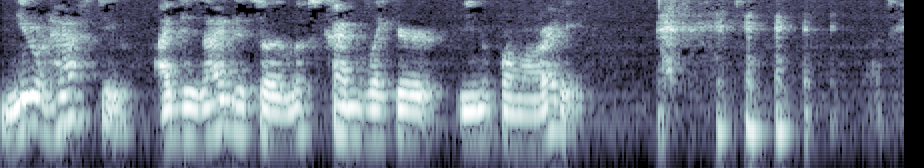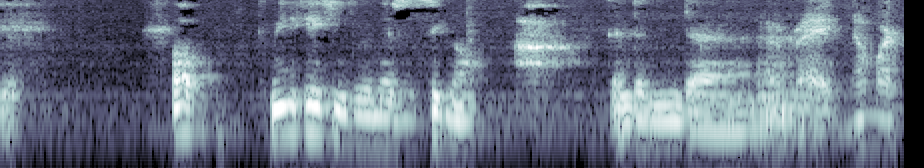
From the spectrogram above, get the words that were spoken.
And you don't have to. I designed it so it looks kind of like your uniform already. Oh, communications when there's a signal. Dun, dun, dun. All right, no more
